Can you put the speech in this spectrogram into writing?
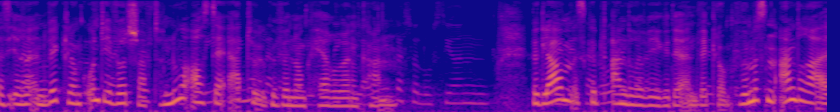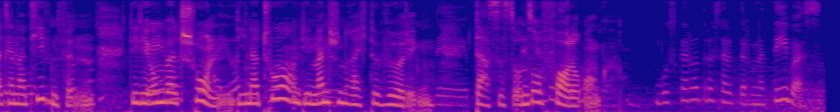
dass ihre Entwicklung und die Wirtschaft nur aus der Erdölgewinnung herrühren kann. Wir glauben, es gibt andere Wege der Entwicklung. Wir müssen andere Alternativen finden, die die Umwelt schonen, die Natur und die Menschenrechte würdigen. Das ist unsere Forderung. buscar otras alternativas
